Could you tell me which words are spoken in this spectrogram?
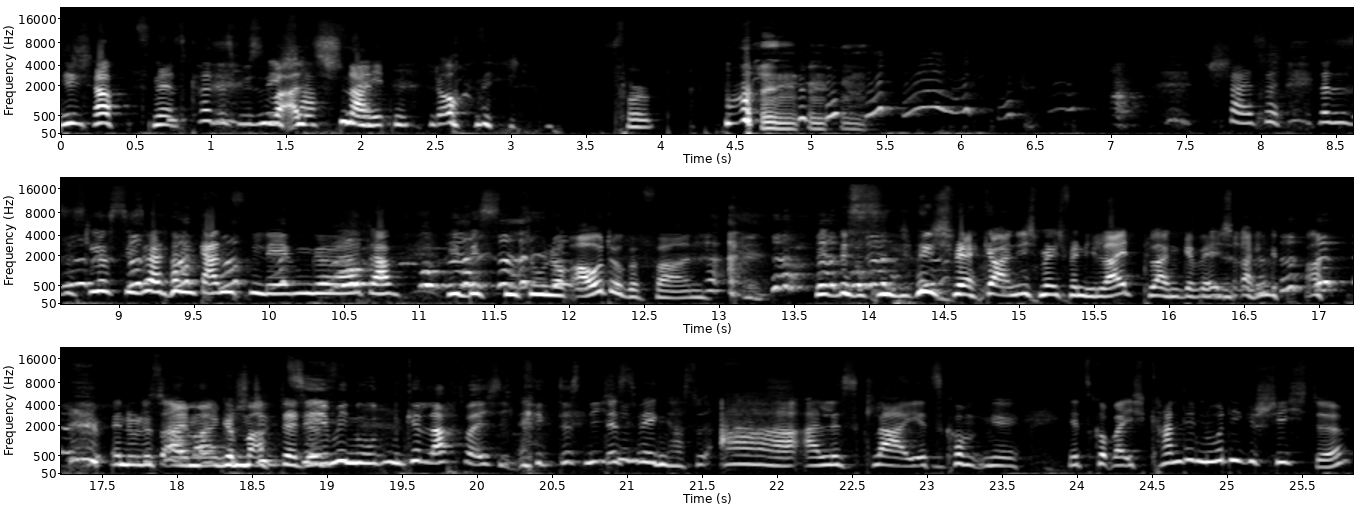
Sie schafft's nicht. Kann das müssen Sie wir alles schneiden. Nicht. Doch, sie Scheiße, das ist das Lustigste, was ich im ganzen Leben gehört habe. Wie bist denn du noch Auto gefahren? Wir wissen, ich wäre gar nicht mehr, ich wäre in die Leitplanke wäre ich reingefahren, wenn du das einmal hab gemacht bestimmt zehn hättest. Minuten gelacht, weil ich, ich krieg das nicht hin. Deswegen hast du, ah, alles klar, jetzt kommt mir, jetzt kommt, weil ich kannte nur die Geschichte,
